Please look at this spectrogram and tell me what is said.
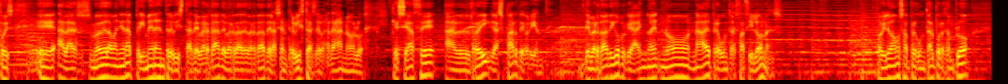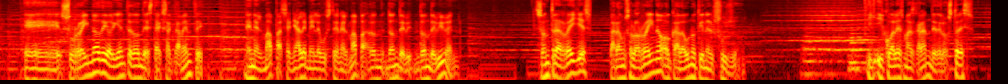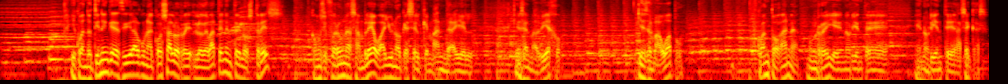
pues eh, a las 9 de la mañana, primera entrevista, de verdad, de verdad, de verdad, de las entrevistas de verdad, no lo que se hace al rey Gaspar de Oriente. De verdad digo porque hay, no, no nada de preguntas facilonas. Hoy le vamos a preguntar, por ejemplo, eh, ¿Su reino de Oriente dónde está exactamente? En el mapa, señáleme usted en el mapa, ¿dónde, dónde, viven? ¿Son tres reyes para un solo reino o cada uno tiene el suyo? ¿Y, cuál es más grande de los tres? Y cuando tienen que decidir alguna cosa, ¿lo, debaten entre los tres? Como si fuera una asamblea o hay uno que es el que manda y el... ¿Quién es el más viejo? ¿Quién es el más guapo? ¿Cuánto gana un rey en Oriente, en Oriente a secas?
